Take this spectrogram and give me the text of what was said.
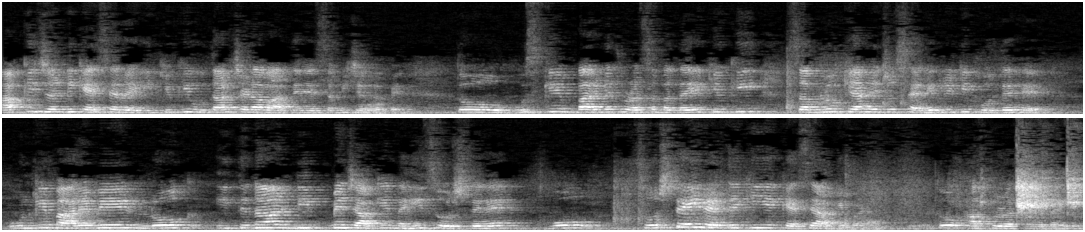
आपकी जर्नी कैसे रही? क्योंकि उतार चढ़ाव आते हैं सभी जगह पे। तो उसके बारे में थोड़ा सा बताइए क्योंकि सब लोग क्या है जो सेलिब्रिटी होते हैं उनके बारे में लोग इतना डीप में जाके नहीं सोचते हैं वो सोचते ही रहते कि ये कैसे आगे बढ़ा। तो आप थोड़ा सा बताइए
